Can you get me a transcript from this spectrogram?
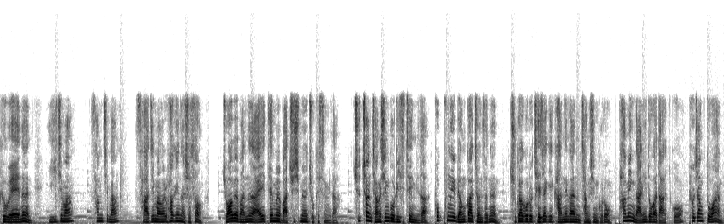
그 외에는 2지망, 3지망, 4지망을 확인하셔서 조합에 맞는 아이템을 맞추시면 좋겠습니다. 추천 장신구 리스트입니다. 폭풍의 명가 전선은 주각으로 제작이 가능한 장신구로 farming 난이도가 낮고 표장 또한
